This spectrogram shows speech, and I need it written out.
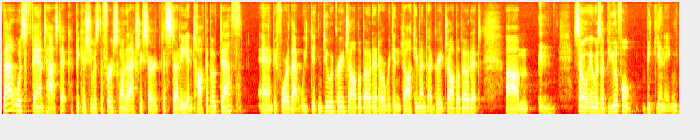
That was fantastic because she was the first one that actually started to study and talk about death. And before that, we didn't do a great job about it or we didn't document a great job about it. Um, so it was a beautiful beginning.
